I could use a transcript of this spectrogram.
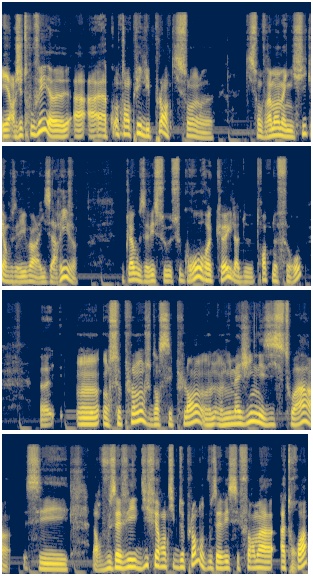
Et alors j'ai trouvé euh, à, contempler les plans qui sont, euh, qui sont vraiment magnifiques. Hein, vous allez voir, là, ils arrivent. Donc là, vous avez ce, ce gros recueil là, de 39 euros. Euh, on, se plonge dans ces plans, on, imagine les histoires. C'est alors vous avez différents types de plans. Donc vous avez ces formats A3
